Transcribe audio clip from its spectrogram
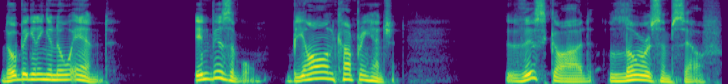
no beginning and no end, invisible, beyond comprehension. This God lowers himself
